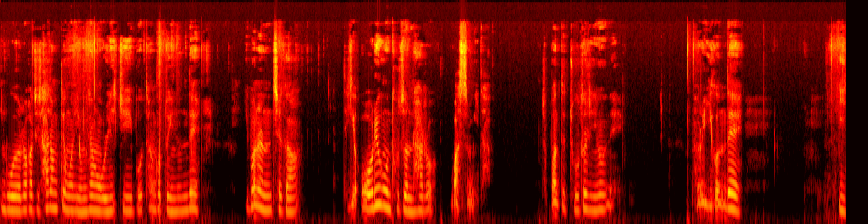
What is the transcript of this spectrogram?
뭐 여러 가지 사정 때문에 영상을 올리지 못한 것도 있는데 이번에는 제가 되게 어려운 도전을 하러 왔습니다. 첫 번째 도전이요 네. 바로 이건데 이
